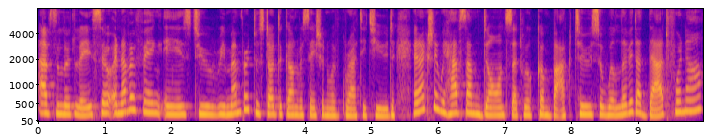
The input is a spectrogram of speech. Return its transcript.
Absolutely. So, another thing is to remember to start the conversation with gratitude. And actually, we have some don'ts that we'll come back to. So, we'll leave it at that for now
